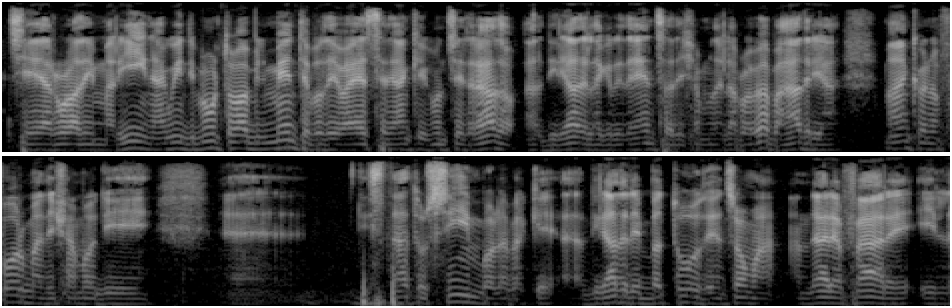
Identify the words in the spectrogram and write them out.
si è arruolato in marina, quindi molto probabilmente poteva essere anche considerato, al di là della credenza diciamo, della propria patria, ma anche una forma diciamo, di, eh, di status symbol perché al di là delle battute insomma andare a fare il,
